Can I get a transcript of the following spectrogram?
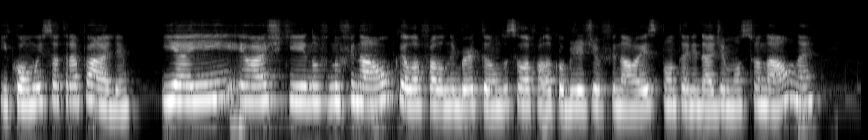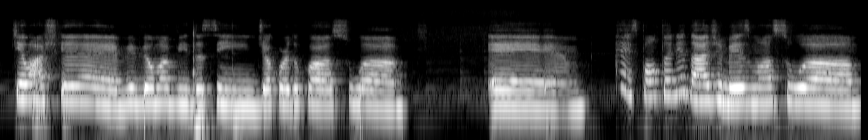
e como isso atrapalha. E aí, eu acho que no, no final, que ela fala Libertando-se, ela fala que o objetivo final é a espontaneidade emocional, né? que eu acho que é viver uma vida assim, de acordo com a sua é, é, espontaneidade mesmo, a sua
